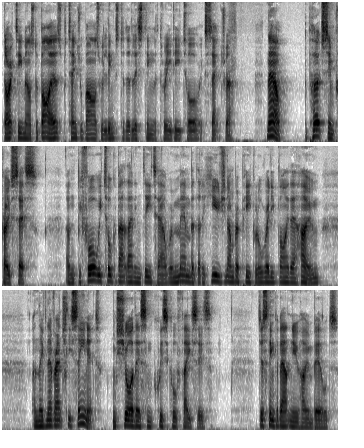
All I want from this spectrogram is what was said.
direct emails to buyers, potential buyers with links to the listing, the 3D tour, etc. Now, the purchasing process. And before we talk about that in detail, remember that a huge number of people already buy their home and they've never actually seen it. I'm sure there's some quizzical faces. Just think about new home builds.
